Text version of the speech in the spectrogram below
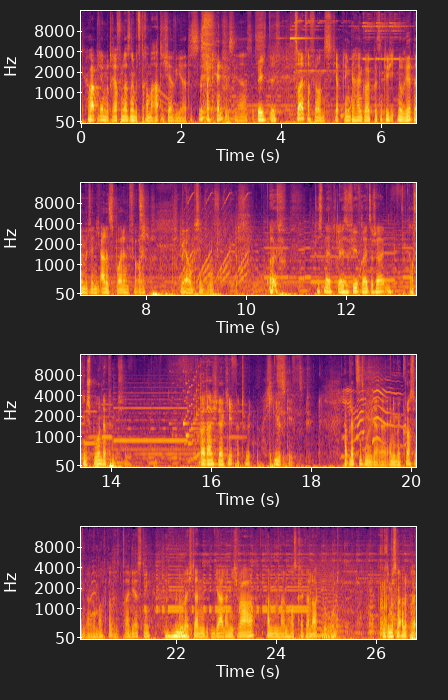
Ich habe mich nur treffen lassen, damit es dramatischer wird. Das ist, man kennt es ja. Das ist Richtig. so einfach für uns. Ich habe den geheimen Goldblitz natürlich ignoriert, damit wir nicht alles spoilern für euch. Wäre auch ein bisschen doof. Das ist nett, gleich so viel freizuschalten. Auf den Spuren der Pünktchen. Da darf ich wieder Käfer töten. Ich liebe es, Käfer zu töten. Ich habe letztens mal wieder äh, Animal Crossing angemacht, also das 3DS-Ding. Und weil ich dann ein Jahr lang nicht war, haben in meinem Haus Kakerlaken gewohnt. Und die muss man alle platt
